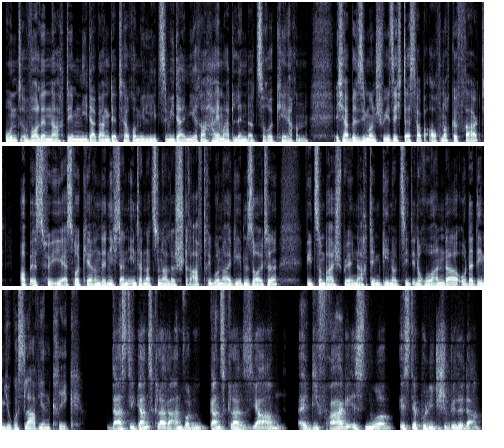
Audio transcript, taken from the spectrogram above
und wollen nach dem Niedergang der Terrormiliz wieder in ihre Heimatländer zurückkehren. Ich habe Simon Schwesig deshalb auch noch gefragt, ob es für IS-Rückkehrende nicht ein internationales Straftribunal geben sollte, wie zum Beispiel nach dem Genozid in Ruanda oder dem Jugoslawienkrieg. Da ist die ganz klare Antwort ein ganz klares Ja. Äh, die Frage ist nur, ist der politische Wille da?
